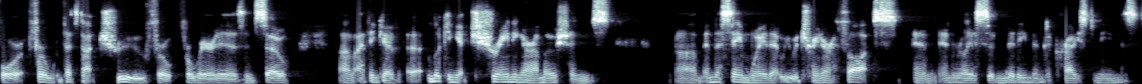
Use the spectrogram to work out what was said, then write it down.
for, for, that's not true for, for where it is. And so, um, I think of uh, looking at training our emotions um, in the same way that we would train our thoughts and, and really submitting them to Christ means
